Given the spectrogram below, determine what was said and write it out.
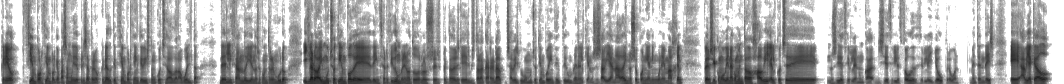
creo 100%, porque pasa muy deprisa, pero creo que 100% que he visto un coche dado la vuelta deslizando, yéndose contra el muro. Y claro, hay mucho tiempo de, incertidumbre, ¿no? Todos los espectadores que hayáis visto la carrera sabéis que hubo mucho tiempo de incertidumbre en el que no se sabía nada y no se ponía ninguna imagen. Pero es que, como bien ha comentado Javi, el coche de. No sé decirle nunca, ni si decirle Zou, decirle Joe, pero bueno, me entendéis. Eh, había quedado.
